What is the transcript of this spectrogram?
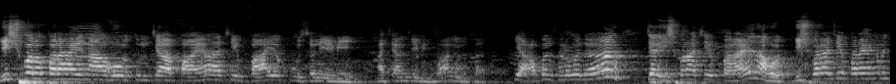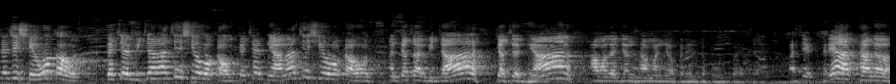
ईश्वर परायण आहो तुमच्या पायाचे पाय पुसणे असे आमचे विद्वान म्हणतात की आपण सर्वजण त्या ईश्वराचे परायण आहोत. ईश्वराचे परायण म्हणजे त्याचे सेवक आहोत त्याच्या विचाराचे सेवक आहोत त्याच्या ज्ञानाचे सेवक आहोत. आणि त्याचा विचार त्याचं ज्ञान आम्हाला जनसामान्यापर्यंत पोहोचवायचं आहे. असे खऱ्या अर्थानं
